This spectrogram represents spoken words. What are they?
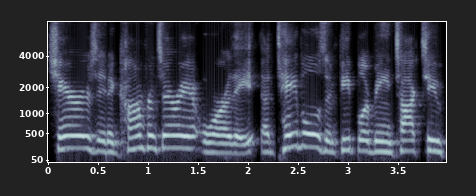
chairs in a conference area, or are they at tables and people are being talked to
